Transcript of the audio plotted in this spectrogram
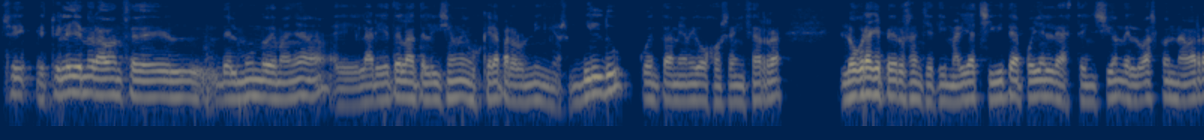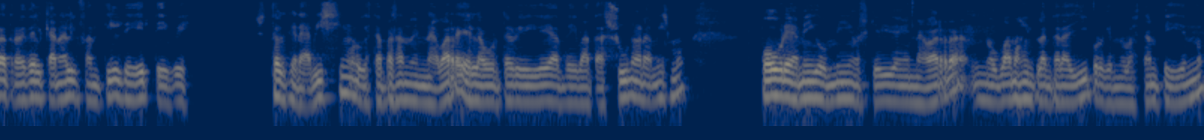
Sí, estoy leyendo el avance del, mundo de mañana, el ariete de la televisión en euskera para los niños. Bildu, cuenta mi amigo José Inzarra, logra que Pedro Sánchez y María Chivite apoyen la extensión del Vasco en Navarra a través del canal infantil de ETV. Esto es gravísimo lo que está pasando en Navarra, que es el laboratorio de ideas de Batasuna ahora mismo. Pobre amigos míos que viven en Navarra, nos vamos a implantar allí porque nos lo están pidiendo.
